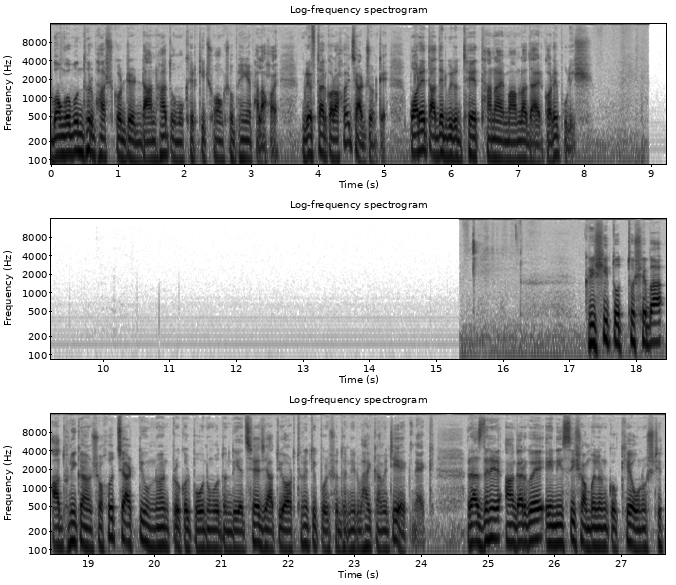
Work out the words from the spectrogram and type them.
বঙ্গবন্ধুর ভাস্কর্যের ডান হাত ও মুখের কিছু অংশ ভেঙে ফেলা হয়। গ্রেফতার করা হয় চারজনকে। পরে তাদের বিরুদ্ধে থানায় মামলা দায়ের করে পুলিশ। কৃষি তথ্য সেবা আধুনিকায়ন সহ চারটি উন্নয়ন প্রকল্প অনুমোদন দিয়েছে জাতীয় অর্থনৈতিক পরিষদের নির্বাহী কমিটি একনেক রাজধানীর আগারগোয়ে এনইসি সম্মেলন কক্ষে অনুষ্ঠিত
